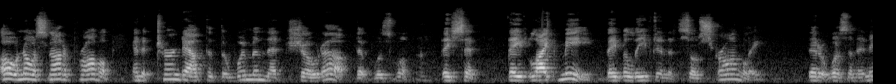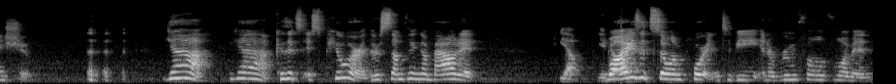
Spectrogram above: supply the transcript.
Oh no, it's not a problem. And it turned out that the women that showed up, that was well, they said they like me. They believed in it so strongly that it wasn't an issue. Yeah, yeah, because it's it's pure. There's something about it. Yeah. You Why is it so important to be in a room full of women,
